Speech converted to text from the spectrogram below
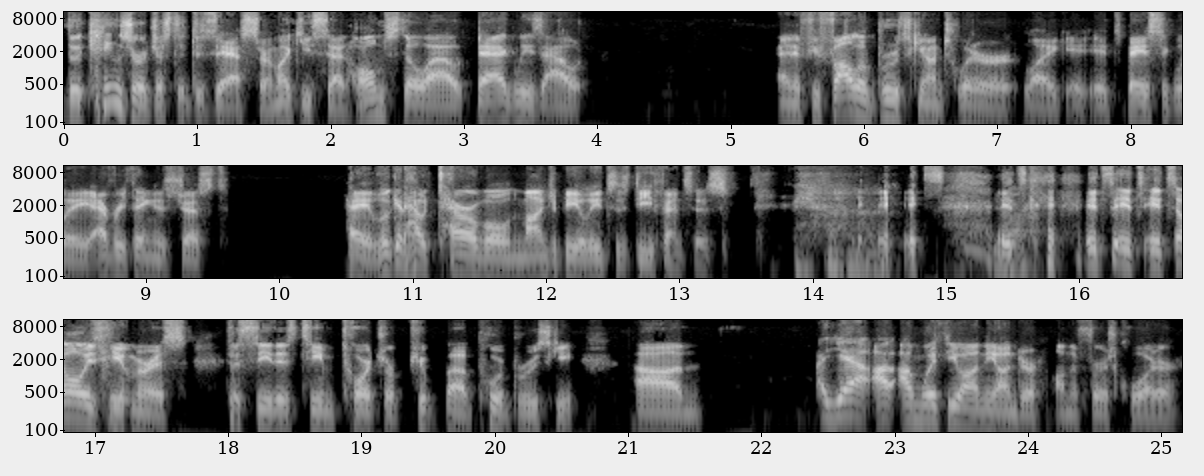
The Kings are just a disaster. And like you said, Holmes still out, Bagley's out. And if you follow Bruschi on Twitter, like it, it's basically everything is just, hey, look at how terrible Nemanja Bjelica's defense is. it's, yeah. it's it's it's it's always humorous to see this team torture uh, poor Bruschi. Um, yeah, I, am with you on the under on the first quarter.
